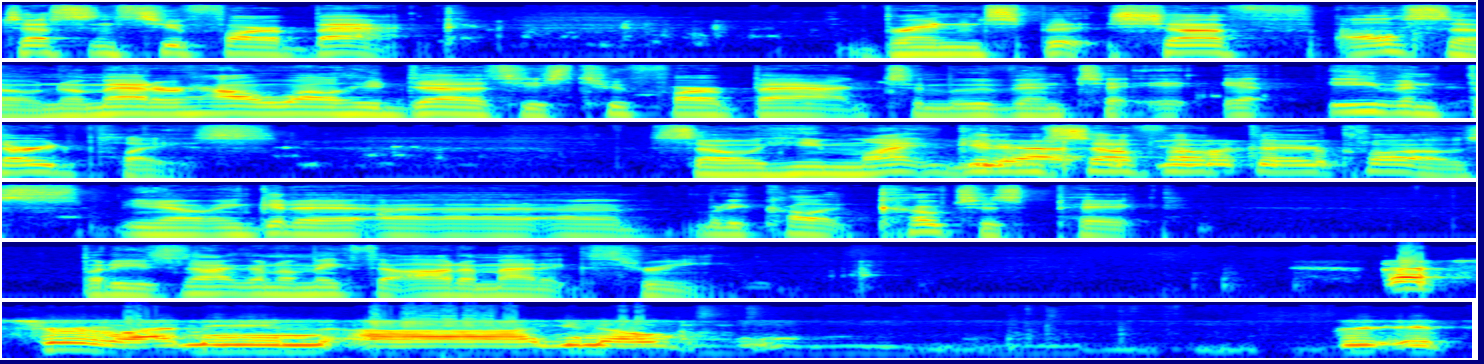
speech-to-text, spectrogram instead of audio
Justin's too far back. Brandon Shuff also, no matter how well he does, he's too far back to move into i- i- even third place. So he might get himself up there the- close, you know, and get a, a, a, what do you call it, coach's pick. But he's not going to make the automatic three. That's true. I mean, uh, you know, it's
